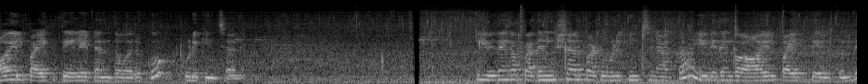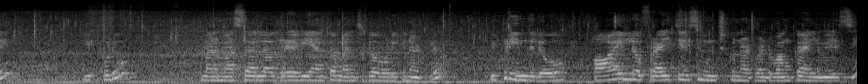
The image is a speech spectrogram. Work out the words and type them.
ఆయిల్ పైకి తేలేటంత వరకు ఉడికించాలి. ఈ విధంగా పది నిమిషాల పాటు ఉడికించినాక ఈ విధంగా ఆయిల్ పైకి తేలుతుంది. ఇప్పుడు మన మసాలా గ్రేవీ అంతా మంచిగా ఉడికినట్లు ఇప్పుడు ఇందులో ఆయిల్లో ఫ్రై చేసి ఉంచుకున్నటువంటి వంకాయలను వేసి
